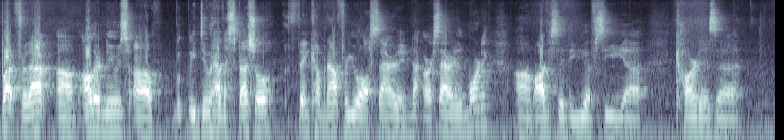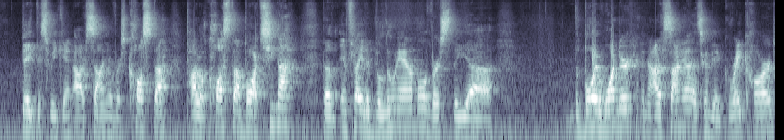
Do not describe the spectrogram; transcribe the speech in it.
but for that, um, other news, uh, we do have a special thing coming out for you all Saturday or Saturday morning. Um, obviously, the UFC uh, card is uh, big this weekend. Adesanya versus Costa, Paulo Costa Borrachinha, the inflated balloon animal versus the uh, the boy wonder in Adesanya. It's going to be a great card.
